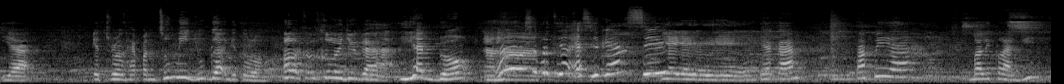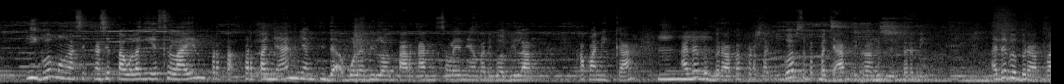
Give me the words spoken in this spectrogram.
ya it will happen to me juga gitu loh Oh, ke lu juga. iya dong Aha. ya seperti yang as you can see Iya iya iya iya. ya kan tapi ya balik lagi nih gue mau ngasih kasih tahu lagi ya selain perta- pertanyaan yang tidak boleh dilontarkan selain yang tadi gue bilang kapan nikah Mhm. ada beberapa pertanyaan gue sempat baca artikel di Twitter nih ada beberapa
